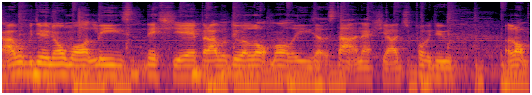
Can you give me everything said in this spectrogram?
I will be doing no more leagues this year, but I will do a lot more leagues at the start of next year. I'll just probably do a lot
